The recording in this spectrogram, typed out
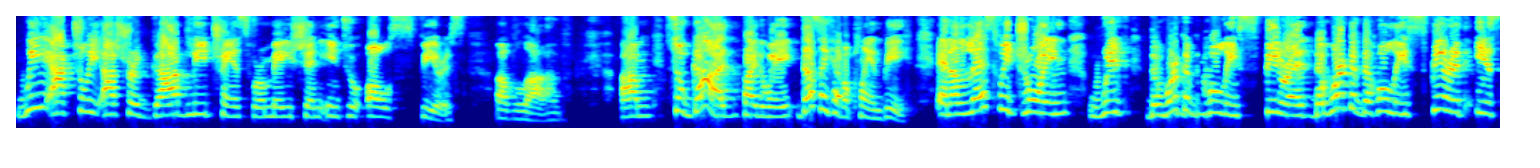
we actually usher godly transformation into all spheres of love. Um, so God, by the way, doesn't have a plan B. And unless we join with the work of the Holy Spirit, the work of the Holy Spirit is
